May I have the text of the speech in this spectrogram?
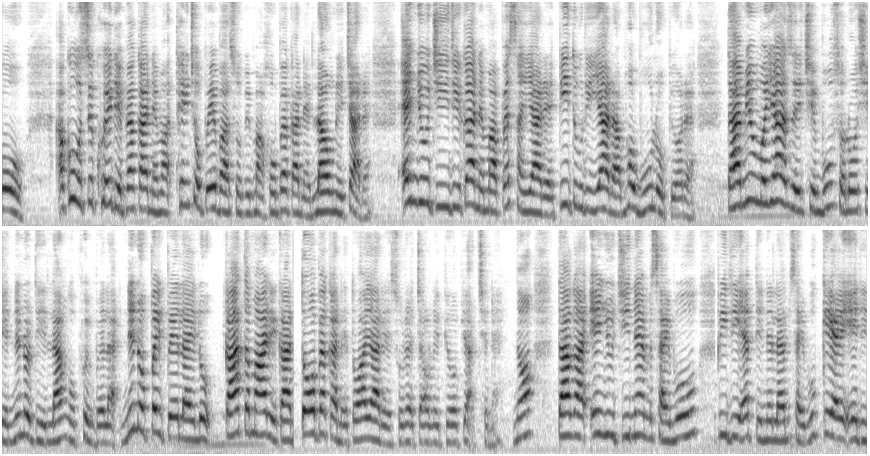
ကိုအခုစစ်ခွေးတွေဘက်ကနေမှထိန်းချုပ်ပေးပါဆိုပြီးမှဟိုဘက်ကနေလောင်းနေကြတယ် NUGD ကနေမှပက်ဆန်ရတယ်ပြည်သူတွေရတာမဟုတ်ဘူးလို့ပြောတယ်ဒါမျိုးမရစေချင်ဘူးဆိုလို့ရှိရင်နင်တို့ဒီလမ်းကိုဖွင့်ပေးလိုက်နင်တို့ပိတ်ပေးလိုက်လို့ကားသမားတွေကတောဘက်ကနေတွားရတယ်ဆိုတဲ့အကြောင်းလေးပြောပြချင်တယ်နော်ဒါက NUG နဲ့မဆိုင်ဘူး PDF တွေနဲ့လည်းမဆိုင်ဘူး KIA တွေ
